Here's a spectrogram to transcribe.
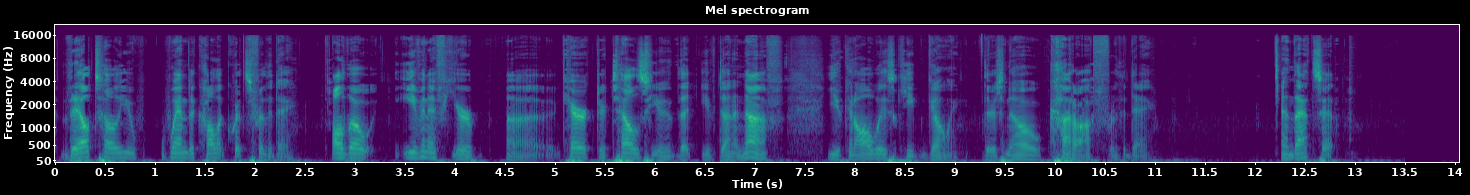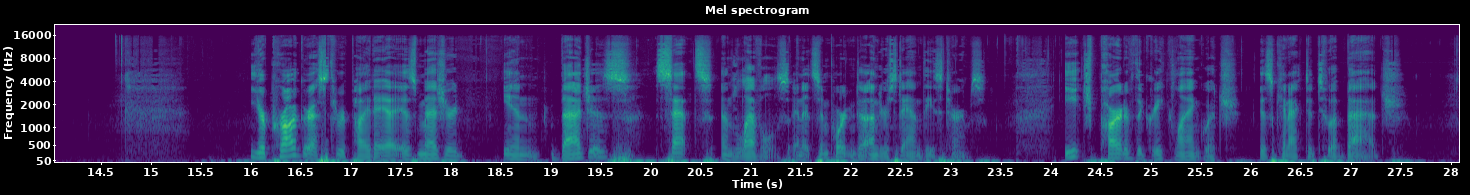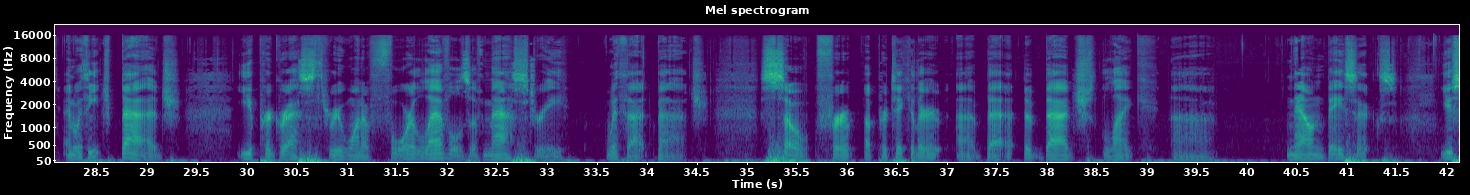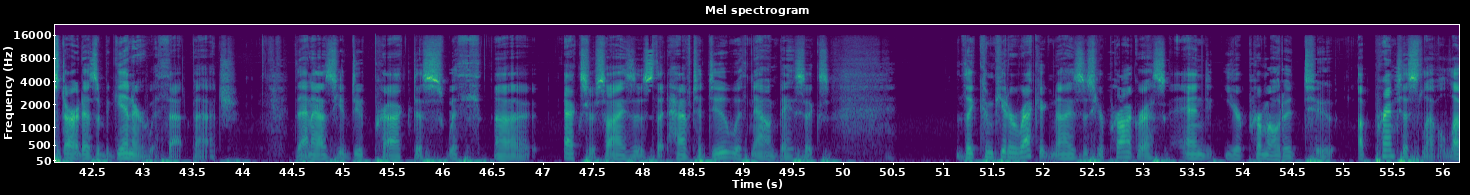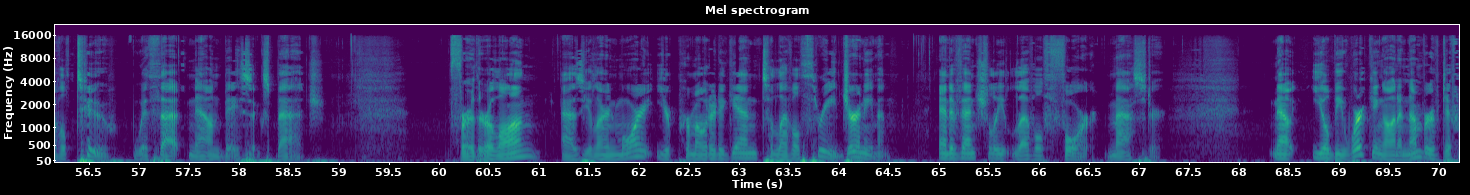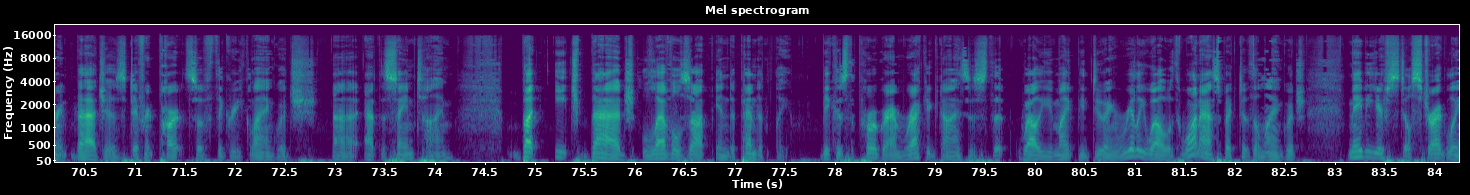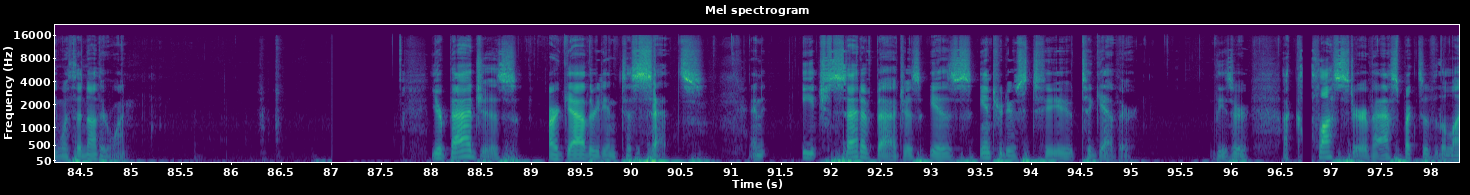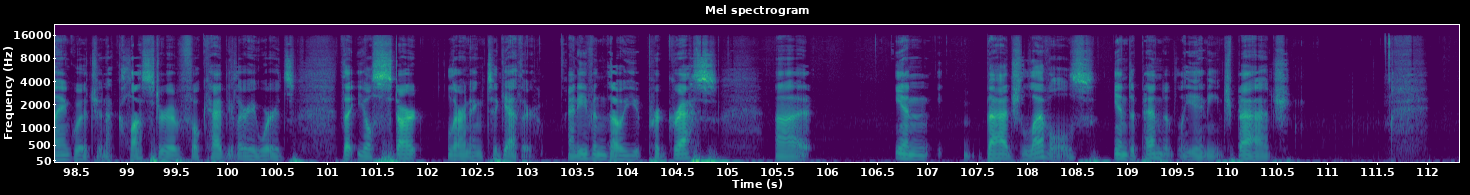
They'll tell you when to call it quits for the day. Although, even if your uh, character tells you that you've done enough, you can always keep going. There's no cutoff for the day. And that's it. Your progress through Paideia is measured in badges, sets, and levels, and it's important to understand these terms. Each part of the Greek language is connected to a badge, and with each badge, you progress through one of four levels of mastery with that badge. So for a particular uh, ba badge like uh, Noun Basics, you start as a beginner with that badge. Then as you do practice with uh, exercises that have to do with noun basics, the computer recognizes your progress and you're promoted to apprentice level, level 2, with that noun basics badge. Further along, as you learn more, you're promoted again to level 3, journeyman, and eventually level 4, master. Now, you'll be working on a number of different badges, different parts of the Greek language uh, at the same time, but each badge levels up independently because the program recognizes that while you might be doing really well with one aspect of the language, maybe you're still struggling with another one. Your badges are gathered into sets, and each set of badges is introduced to together. These are a cluster of aspects of the language and a cluster of vocabulary words that you'll start learning together. And even though you progress uh, in badge levels independently in each badge,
